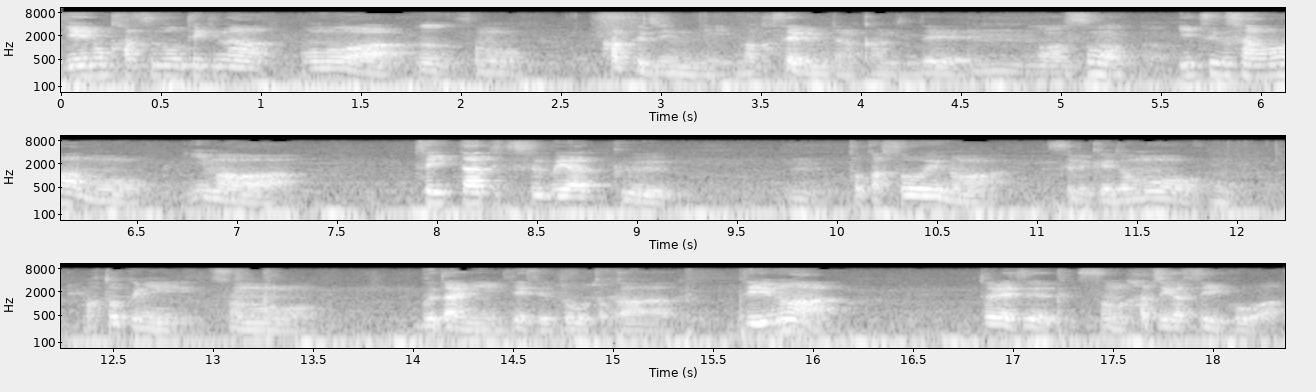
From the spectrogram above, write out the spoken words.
芸能活動的なものは、うん。その各人に任せるみたいな感じで、ー、あそうなんだ。いつぐさんはもう今はツイッターでつぶやくうん。とかそういうのはするけども、まあ、特にその舞台に出てどうとかっていうのはとりあえずその8月以降は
